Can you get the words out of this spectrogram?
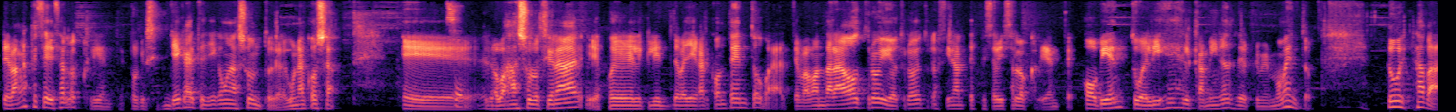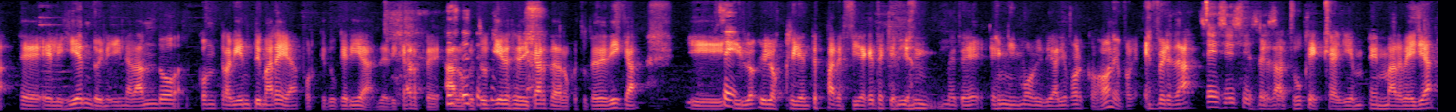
te van a especializar los clientes, porque si llega y te llega un asunto de alguna cosa, eh, lo vas a solucionar y después el cliente te va a llegar contento, te va a mandar a otro y otro, otro, al final te especializan los clientes. O bien tú eliges el camino desde el primer momento tú estabas eh, eligiendo y, nadando contra viento y marea porque tú querías dedicarte a lo que tú quieres dedicarte, a lo que tú te dedicas, y, los clientes parecía que te querían meter en inmobiliario por cojones. Porque es verdad, es verdad tú que, que allí en, Marbella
